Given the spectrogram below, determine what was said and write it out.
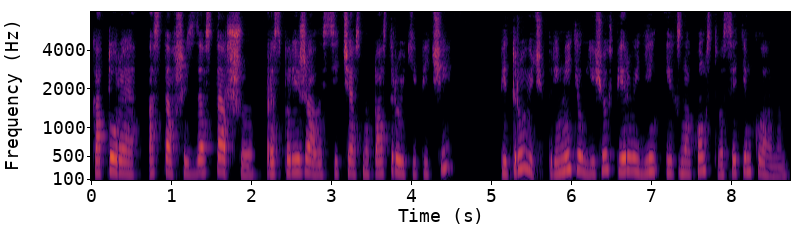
которая, оставшись за старшую, распоряжалась сейчас на постройке печи, Петрович приметил еще в первый день их знакомства с этим кланом.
